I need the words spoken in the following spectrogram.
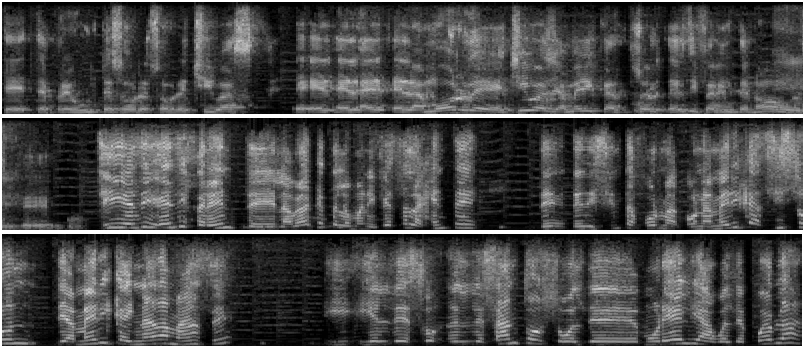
te, te, pregunte sobre, sobre Chivas el, amor de Chivas y América es diferente, ¿no? Sí, este, es, diferente. La verdad que te lo manifiesta la gente de, distinta forma. Con América sí son de América y nada más, ¿eh? Y, el, de, el de Santos o el de Morelia o el de Puebla,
